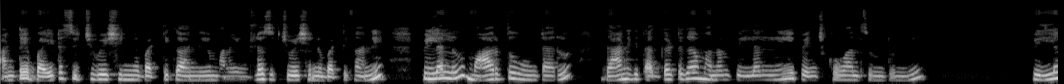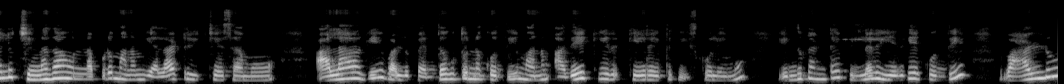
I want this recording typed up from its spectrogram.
అంటే బయట సిచ్యువేషన్ని బట్టి కానీ మన ఇంట్లో సిచ్యువేషన్ని బట్టి కానీ పిల్లలు మారుతూ ఉంటారు. దానికి తగ్గట్టుగా మనం పిల్లల్ని పెంచుకోవాల్సి ఉంటుంది. పిల్లలు చిన్నగా ఉన్నప్పుడు మనం ఎలా ట్రీట్ చేసామో అలాగే వాళ్ళు పెద్దవుతున్న కొద్దీ మనం అదే కేర్ కేర్ అయితే తీసుకోలేము. ఎందుకంటే పిల్లలు ఎదిగే కొద్దీ వాళ్ళు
